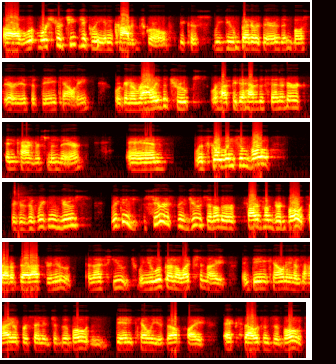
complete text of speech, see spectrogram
uh, we're strategically in Cottage Grove because we do better there than most areas of Dane County. We're going to rally the troops. We're happy to have the senator and congressman there. And let's go win some votes. Because if we can juice, we can seriously juice another 500 votes out of that afternoon. And that's huge. When you look on election night and Dane County has a higher percentage of the vote and Dan Kelly is up by X thousands of votes,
